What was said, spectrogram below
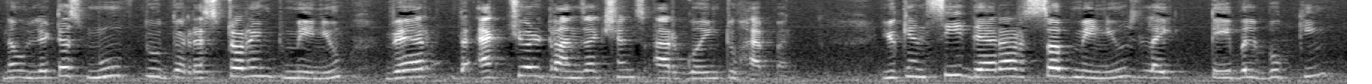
Now let us move to the restaurant menu where the actual transactions are going to happen. You can see there are sub menus like table booking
